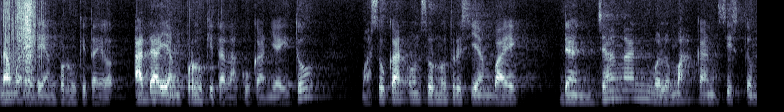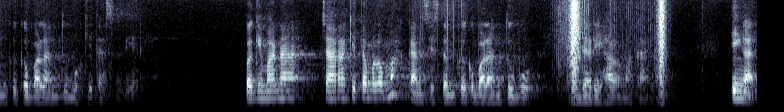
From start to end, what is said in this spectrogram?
Namun ada yang perlu kita ada yang perlu kita lakukan yaitu masukkan unsur nutrisi yang baik dan jangan melemahkan sistem kekebalan tubuh kita sendiri. Bagaimana cara kita melemahkan sistem kekebalan tubuh dari hal makanan? Ingat,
